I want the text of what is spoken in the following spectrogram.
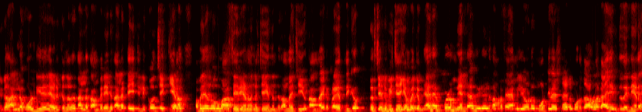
ഇപ്പൊ നല്ല ക്വാളിറ്റിയിലാണ് എടുക്കുന്നത്. നല്ല തമ്പനയിൽ നല്ല ടേറ്റിൽ ഒക്കെ ചെക്ക് ചെയ്യണം. അപ്പോൾ ഞാൻ നോക്കുമ്പോൾ ആ ശരിയാണ് നിങ്ങൾ ചെയ്യുന്നുണ്ട്. നന്നായി ചെയ്യും നന്നായിട്ട് പ്രയത്നിക്കൂ. തീർച്ചയായിട്ടും വിജയിക്കാൻ പറ്റും. ഞാൻ എപ്പോഴും എല്ലാ വീഡിയോയിലും നമ്മുടെ ഫാമിലിയോട് മോട്ടിവേഷൻ ആയിട്ട് കൊടുക്കാറുള്ള കാര്യം ഇത് തന്നെയാണ്.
